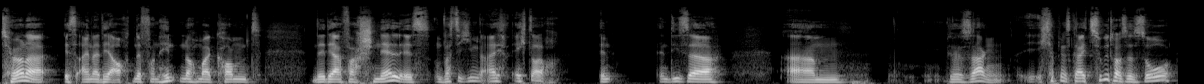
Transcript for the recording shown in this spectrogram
Turner ist einer, der auch ne, von hinten nochmal kommt, ne, der einfach schnell ist. Und was ich ihm echt auch in, in dieser, ähm, wie soll ich sagen, ich habe mir das gar nicht zugetraut, dass er so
